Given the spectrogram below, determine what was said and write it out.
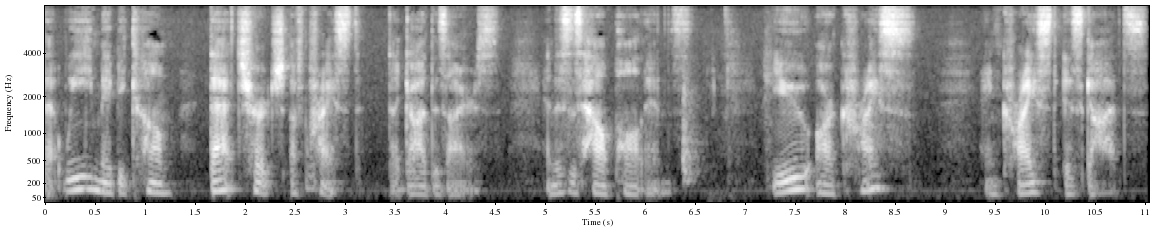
that we may become that church of Christ that God desires. And this is how Paul ends You are Christ's, and Christ is God's.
